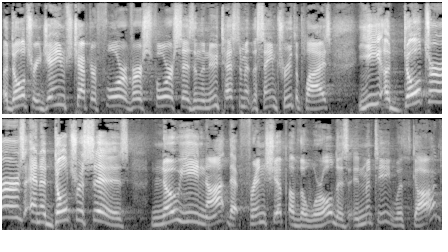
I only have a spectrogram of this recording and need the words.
adultery. James chapter 4, verse 4 says in the New Testament the same truth applies. Ye adulterers and adulteresses, know ye not that friendship of the world is enmity with God?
